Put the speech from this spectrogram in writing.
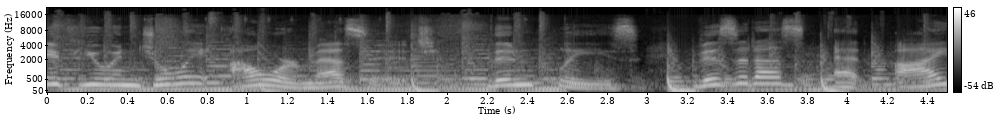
If you enjoy our message, then please visit us at itmtoby.com.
